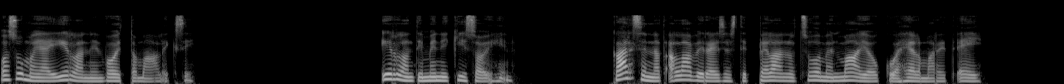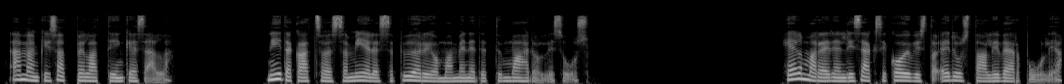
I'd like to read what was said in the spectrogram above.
Osuma jäi Irlannin voittomaaliksi. Irlanti meni kisoihin. Karsinnat alavireisesti pelannut Suomen maajoukkue Helmarit ei. MM-kisat pelattiin kesällä. Niitä katsoessa mielessä pyöri oma menetetty mahdollisuus. Helmareiden lisäksi Koivisto edustaa Liverpoolia.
